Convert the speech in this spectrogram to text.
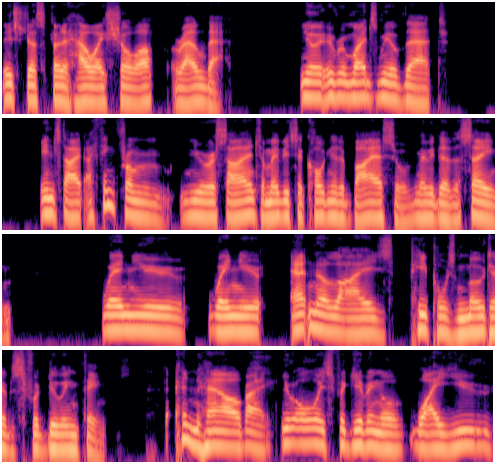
It's just kind of how I show up around that. You know, it reminds me of that insight, I think from neuroscience, or maybe it's a cognitive bias, or maybe they're the same. When you when you analyze people's motives for doing things. and how Right. you're always forgiving of why you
